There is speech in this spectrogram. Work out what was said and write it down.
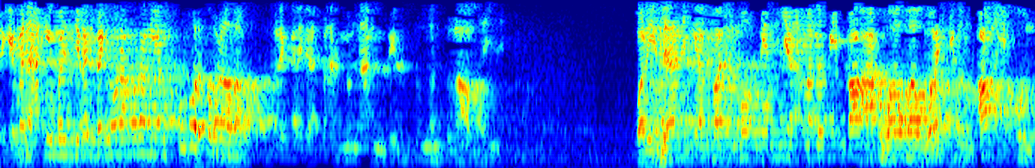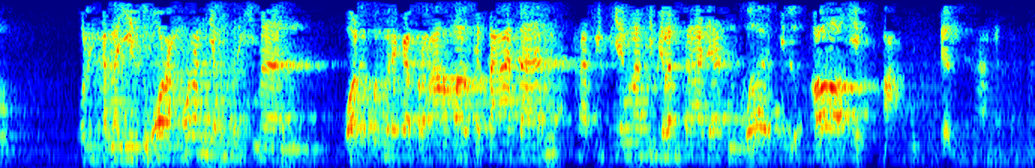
Bagaimana akibat jelek bagi orang-orang yang kufur kepada Allah. Mereka tidak pernah mengambil sunnah-sunnah Allah ini. Walidzalika fal mu'min ya'malu bi ta'ah wa wajibun qa'ifun. Oleh karena itu orang-orang yang beriman walaupun mereka beramal ketaatan tapi dia masih dalam keadaan wajib qa'if takut dan sangat takut.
